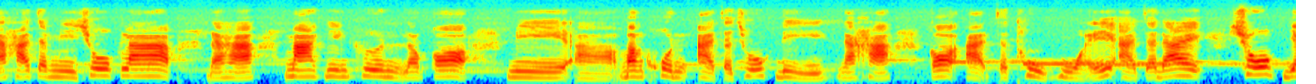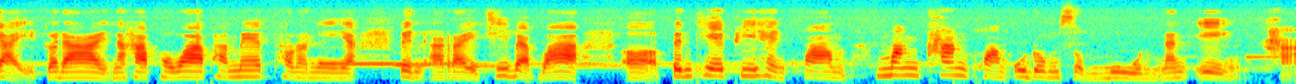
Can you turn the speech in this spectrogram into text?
นะคะ จะมีโชคลาภนะคะ มากยิ่งขึ้นแล้วก็มีบางคนอาจจะโชคดีนะคะ ก็อาจจะถูกหวยอาจจะได้โชคใหญ่ก็ได้นะคะ เพราะว่าพระแม่ธรณีเนี่ยเป็นอะไรที่แบบว่าเป็นเทพีแห่งความมั่งคั่งความอุดมสมบูรณ์นั่นเองค่ะ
